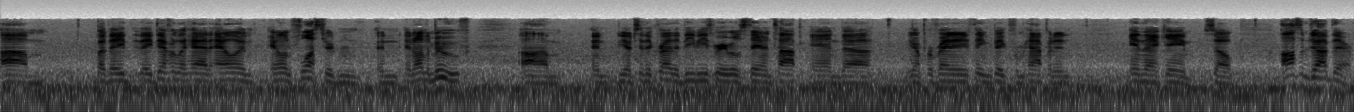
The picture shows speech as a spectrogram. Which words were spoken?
Um, but they, they definitely had Allen Allen flustered and, and, and on the move. Um, and you know, to the credit, the DBs were able to stay on top and uh, you know prevent anything big from happening in that game. So awesome job there.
